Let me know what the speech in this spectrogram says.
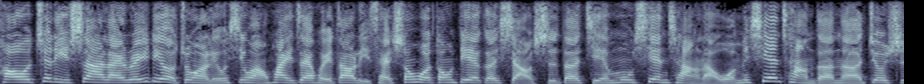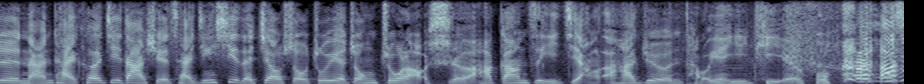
好，这里是阿来 Radio 中广流行网，欢迎再回到理财生活通第二个小时的节目现场了。我们现场的呢，就是南台科技大学财经系的教授朱月忠朱老师了。他刚刚自己讲了，他就很讨厌 ETF。欸、不是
